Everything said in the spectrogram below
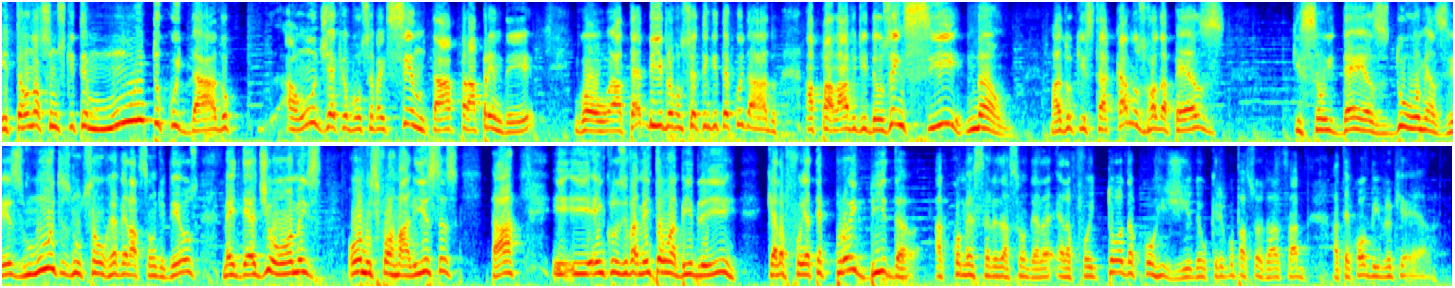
Então, nós temos que ter muito cuidado aonde é que você vai sentar para aprender Igual até Bíblia você tem que ter cuidado. A palavra de Deus em si, não. Mas o que está cá nos rodapés, que são ideias do homem às vezes, muitos não são revelação de Deus, mas ideia de homens, homens formalistas, tá? E, e inclusivamente tem uma Bíblia aí que ela foi até proibida a comercialização dela, ela foi toda corrigida. Eu creio que o pastor sabe até qual Bíblia que é ela.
